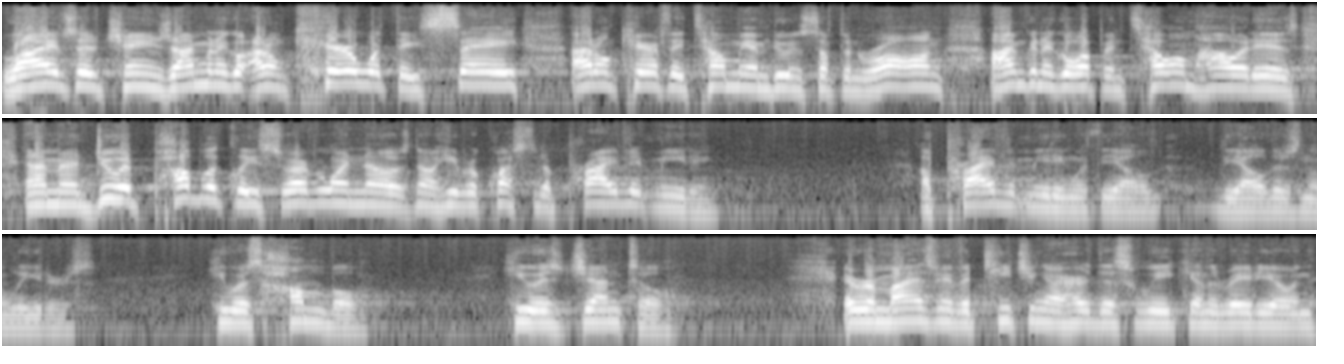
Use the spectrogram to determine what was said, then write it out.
Lives have changed. I'm going to go, I don't care what they say. I don't care if they tell me I'm doing something wrong. I'm going to go up and tell them how it is, and I'm going to do it publicly so everyone knows. No, he requested a private meeting, a private meeting with the, el- the elders and the leaders. He was humble, he was gentle. It reminds me of a teaching I heard this week on the radio, and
